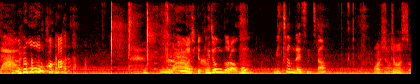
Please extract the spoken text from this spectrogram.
와우. 맛있겠다. 그 정도라고? 음. 미쳤네 진짜. 와 진짜 맛있어.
